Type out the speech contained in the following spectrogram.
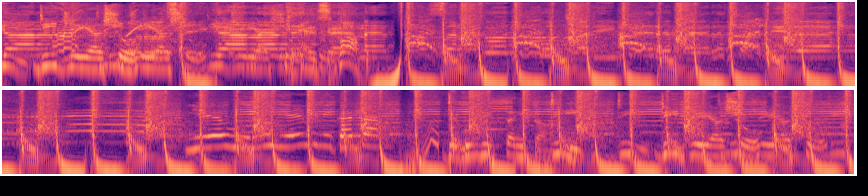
DJ Ashok DJ Ashok DJ Ashok DJ Ashok DJ Ashok DJ Ashok DJ Ashok DJ Ashok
